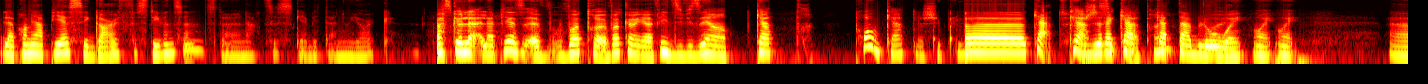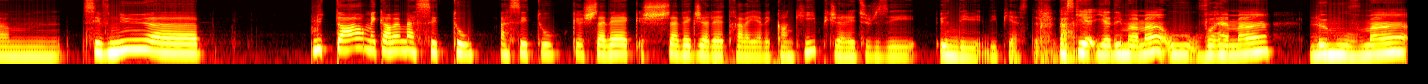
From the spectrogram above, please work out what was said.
la première pièce, c'est Garth Stevenson. C'est un artiste qui habite à New York. Parce que la, la pièce, votre, votre chorégraphie est divisée en quatre Trois ou quatre, je ne sais plus. Euh, quatre. Je dirais quatre, quatre, hein? tableaux, oui. Oui, oui. Euh, c'est venu euh, plus tard, mais quand même assez tôt. Assez tôt que je savais que, je savais que j'allais travailler avec Conky puis que j'allais utiliser une des, pièces de. Parce qu'il y, a des moments où vraiment le mouvement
